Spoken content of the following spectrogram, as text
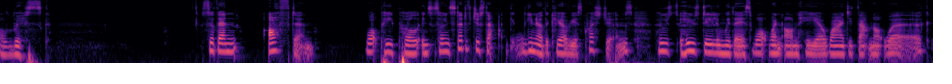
or risk. So then often what people so instead of just you know the curious questions who's who's dealing with this what went on here why did that not work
